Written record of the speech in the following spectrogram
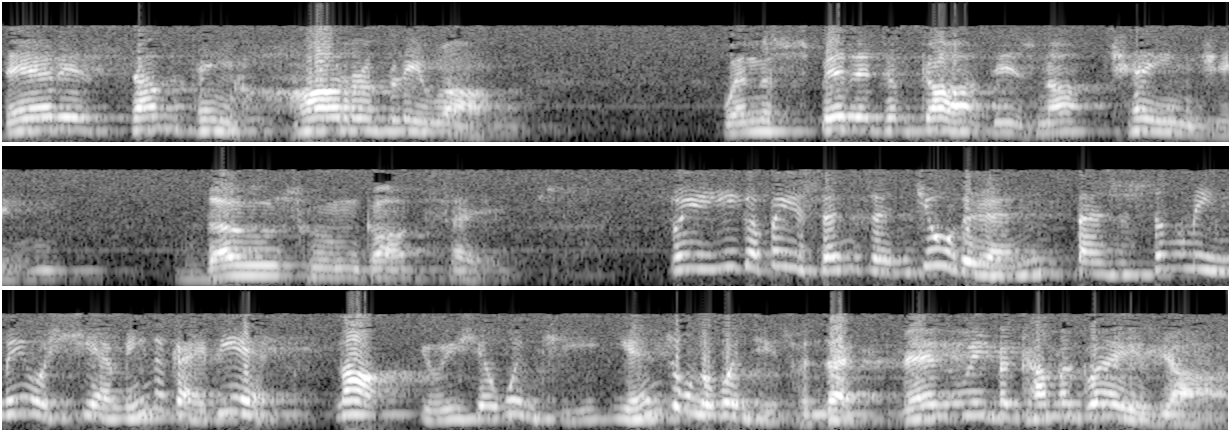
There is something horribly wrong when the Spirit of God is not changing those whom God saves. 所以，一个被神拯救的人，但是生命没有显明的改变，那有一些问题，严重的问题存在， Then we become a graveyard,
